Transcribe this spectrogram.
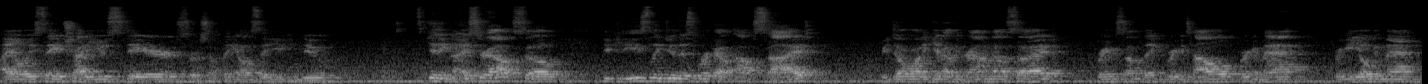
I always say try to use stairs or something else that you can do. It's getting nicer out, so you can easily do this workout outside. If you don't want to get on the ground outside, bring something. Bring a towel, bring a mat, bring a yoga mat.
